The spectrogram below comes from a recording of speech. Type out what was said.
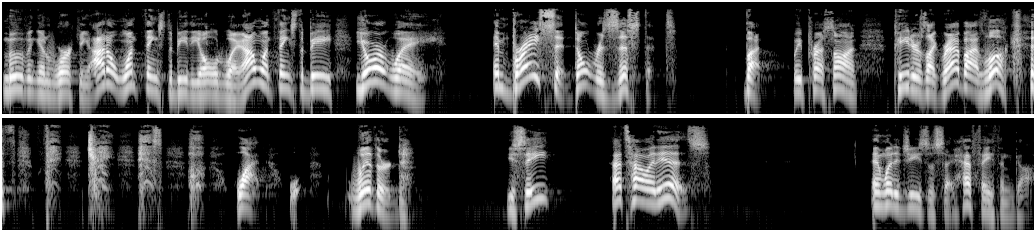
moving and working. I don't want things to be the old way. I want things to be your way. Embrace it. Don't resist it. But we press on. Peter's like, Rabbi, look. it's what? Withered. You see? That's how it is. And what did Jesus say? Have faith in God.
